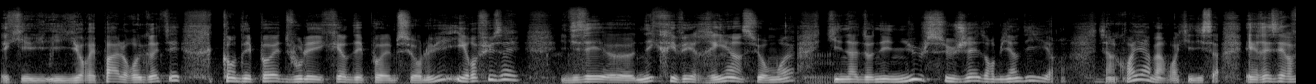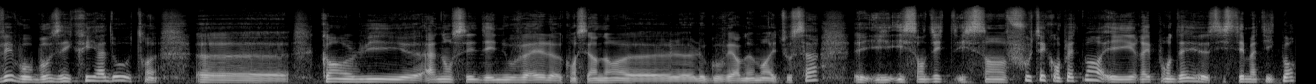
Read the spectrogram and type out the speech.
et qu'il n'y aurait pas à le regretter. Quand des poètes voulaient écrire des poèmes sur lui, il refusait. Il disait euh, n'écrivez rien sur moi qui n'a donné nul sujet d'en bien dire. C'est incroyable un roi qui dit ça. Et réservez vos beaux écrits à d'autres. Euh, quand lui euh, annonçait des nouvelles concernant le, gouvernement et tout ça, il, il s'en foutait complètement et il répondait systématiquement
